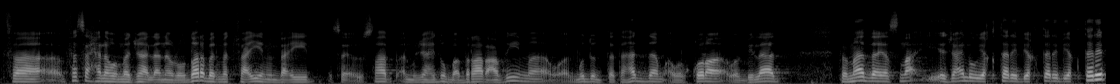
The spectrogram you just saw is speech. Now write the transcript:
ففسح له المجال لأنه لو ضرب المدفعية من بعيد سيصاب المجاهدون بأضرار عظيمة والمدن تتهدم أو القرى والبلاد. فماذا يصنع؟ يجعله يقترب يقترب يقترب.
